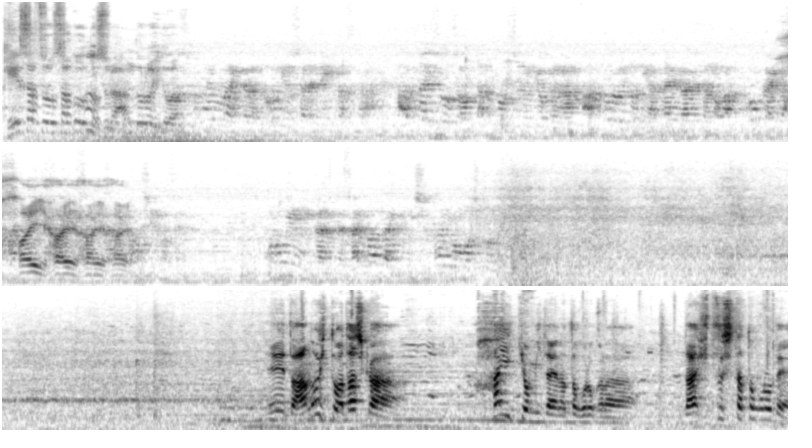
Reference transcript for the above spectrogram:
警察をサポートするアンドロイドははいはいはいはい。えーとあの人は確か廃墟みたいなところから脱出したところで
